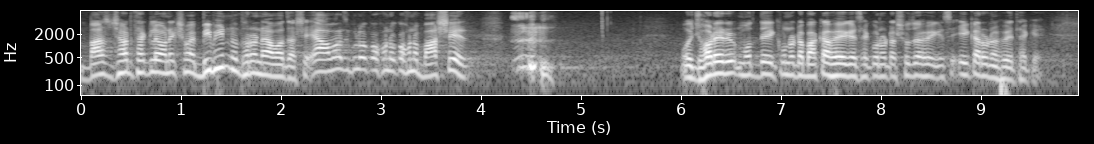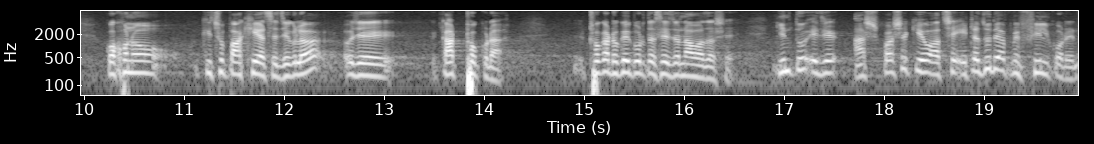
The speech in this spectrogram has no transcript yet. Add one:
বাঁশ ঝাড় থাকলে অনেক সময় বিভিন্ন ধরনের আওয়াজ আসে। এই আওয়াজগুলো কখনো কখনো বাঁশের ওই ঝড়ের মধ্যে কোনোটা বাঁকা হয়ে গেছে, কোনোটা সোজা হয়ে গেছে এই কারণে হয়ে থাকে। কখনো কিছু পাখি আছে যেগুলো ওই যে কাঠঠোকরা ঠোকাঠোকি করতেছে, এই জন্য আওয়াজ আসে। কিন্তু এই যে আশপাশে কেউ আছে, এটা যদি আপনি ফিল করেন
